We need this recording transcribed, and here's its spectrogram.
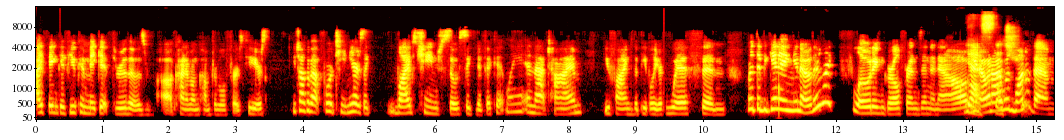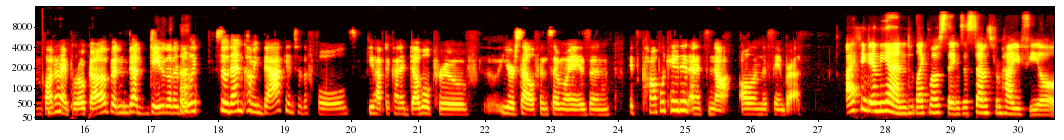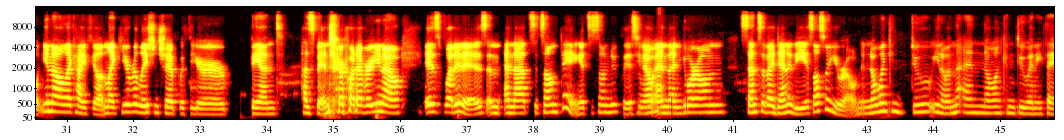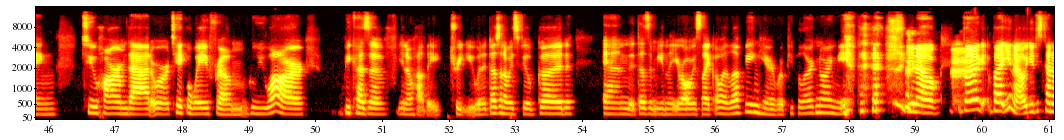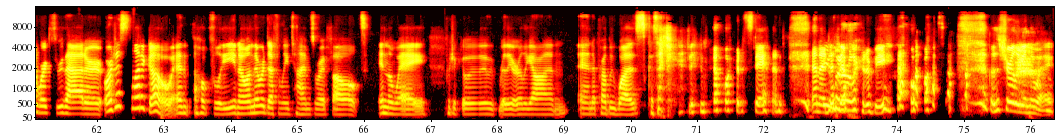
I think if you can make it through those uh, kind of uncomfortable first few years, you talk about 14 years, like lives change so significantly in that time you find the people you're with and or at the beginning, you know, they're like floating girlfriends in and out. Yes, you know, and I was true. one of them. Claude and I broke up and dated other people. Like so then coming back into the fold, you have to kind of double prove yourself in some ways and it's complicated and it's not all in the same breath. I think in the end, like most things, it stems from how you feel, you know, like how you feel and like your relationship with your band husband or whatever, you know, is what it is and and that's its own thing it's its own nucleus you know mm-hmm. and then your own sense of identity is also your own and no one can do you know in the end no one can do anything to harm that or take away from who you are because of you know how they treat you and it doesn't always feel good and it doesn't mean that you're always like oh i love being here where people are ignoring me you know? But but you know you just kind of work through that or or just let it go and hopefully you know and there were definitely times where i felt in the way particularly really early on and it probably was because i didn't know where to stand and i didn't know where to be. It was surely in the way.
